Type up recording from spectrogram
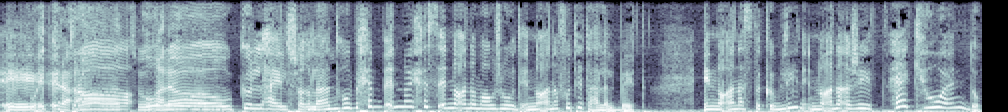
إطراء وغرام. وكل هاي الشغلات. هو بحب إنه يحس إنه أنا موجود إنه أنا فتت على البيت. إنه أنا استقبليني إنه أنا أجيت. هيك هو عنده.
